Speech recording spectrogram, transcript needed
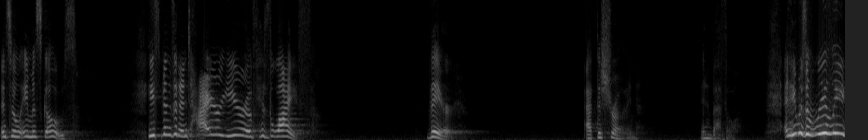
And so Amos goes. He spends an entire year of his life there at the shrine in Bethel. And he was a really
